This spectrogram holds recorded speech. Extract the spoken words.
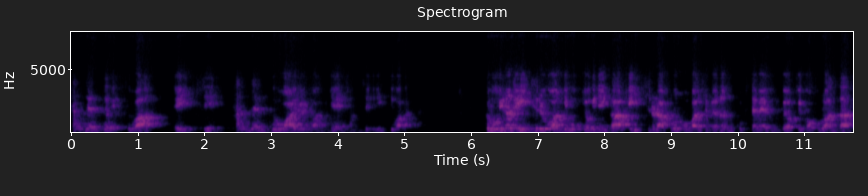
탄젠트 x와 h 탄젠트 y를 더하는 게 전체 길이 c와 같다. 그럼 우리는 h를 구하는 게 목적이니까 h를 앞으로 뽑아주면은 곱셈의 분배 없이 거꾸로 한다.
